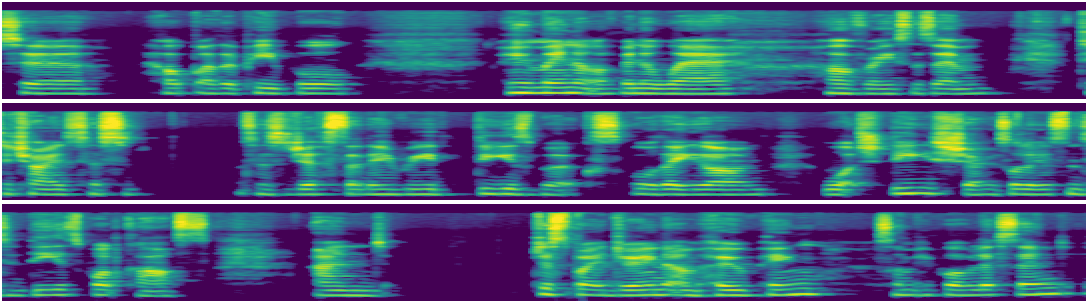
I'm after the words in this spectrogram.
to help other people who may not have been aware of racism to try to, to suggest that they read these books or they go and watch these shows or they listen to these podcasts. And just by doing that, I'm hoping some people have listened.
